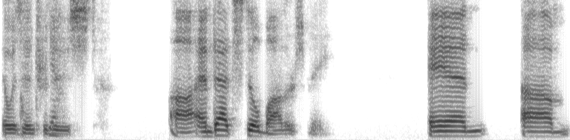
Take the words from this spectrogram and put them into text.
that was introduced. Uh, and that still bothers me. And um,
